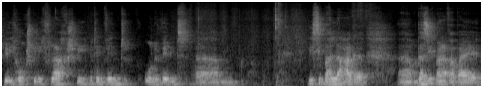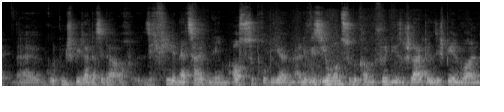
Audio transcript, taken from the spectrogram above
Spiele ich hoch, spiele ich flach, spiele ich mit dem Wind, ohne Wind? Ähm, wie ist die Balllage? Äh, und da sieht man einfach bei äh, guten Spielern, dass sie da auch sich viel mehr Zeit nehmen, auszuprobieren, eine Vision zu bekommen für diesen Schlag, den sie spielen wollen.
